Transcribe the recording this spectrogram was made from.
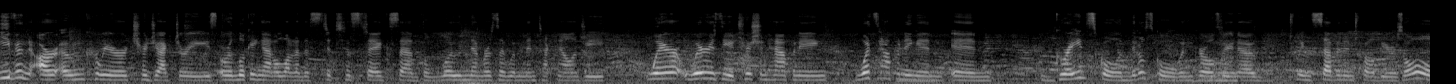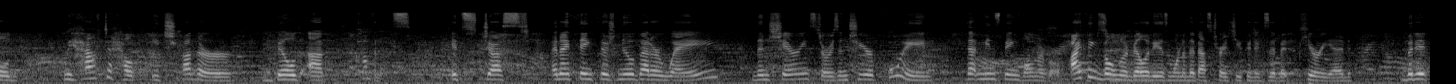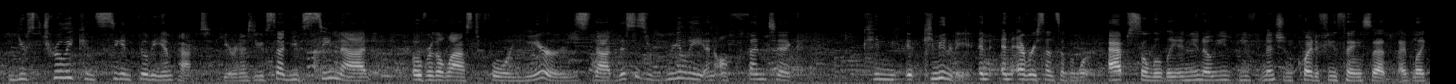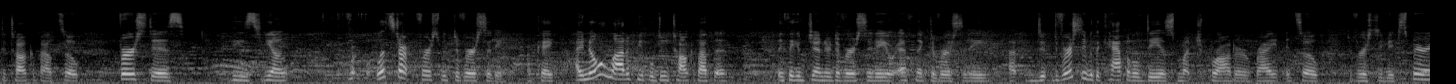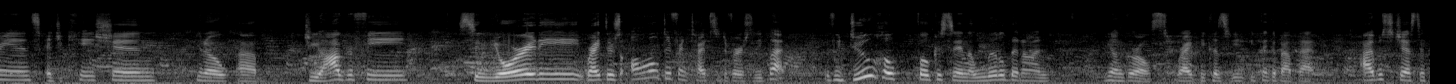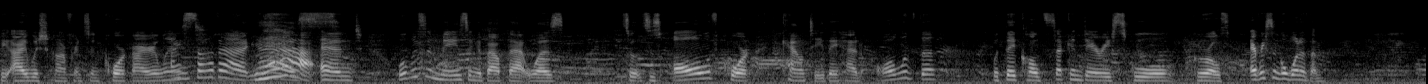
even our own career trajectories or looking at a lot of the statistics of the low numbers of women in technology, where, where is the attrition happening? What's happening in, in grade school and middle school when girls are you know, between 7 and 12 years old? We have to help each other build up confidence. It's just, and I think there's no better way than sharing stories. And to your point, that means being vulnerable. I think vulnerability is one of the best traits you can exhibit, period but it, you truly can see and feel the impact here. And as you've said, you've seen that over the last four years, that this is really an authentic com eh, community in, in, every sense of the word. Absolutely, and you know, you've, you've mentioned quite a few things that I'd like to talk about. So first is these young, let's start first with diversity, okay? I know a lot of people do talk about the they think of gender diversity or ethnic diversity. Uh, diversity with a capital D is much broader, right? And so diversity of experience, education, you know, uh, geography, seniority, right? There's all different types of diversity, but if we do hope, focus in a little bit on young girls, right? Because you, you think about that. I was just at the I Wish conference in Cork, Ireland. I saw that, yes. Yeah, and what was amazing about that was, so this is all of Cork County, they had all of the, what they called secondary school girls, every single one of them,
